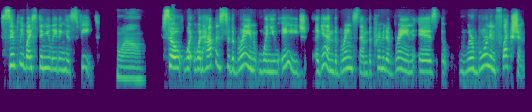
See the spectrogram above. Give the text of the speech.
simply by stimulating his feet. Wow so what, what happens to the brain when you age, again, the brain stem, the primitive brain is we're born in flexion.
